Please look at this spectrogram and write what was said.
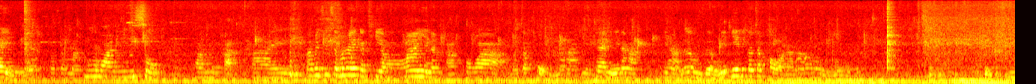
ยอย่างเนี่ยก็จะมาเมื่อวันศุกร์ทำผัดไทยถ้าเป็นที่จะไม่ให้กระเทียมไหม้นะคะ เพราะว่ามันจะขมนะคะมีแค่นี้นะคะนี่ค่ะเริ่มเหลืองนิดๆนี่ก็จะพอแล้วนะคะเอาหมูลงหมู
